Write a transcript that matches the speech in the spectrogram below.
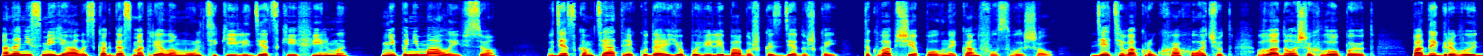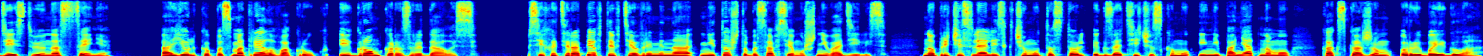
Она не смеялась, когда смотрела мультики или детские фильмы, не понимала и все. В детском театре, куда ее повели бабушка с дедушкой, так вообще полный конфуз вышел. Дети вокруг хохочут, в ладоши хлопают, подыгрывают действию на сцене. А Юлька посмотрела вокруг и громко разрыдалась. Психотерапевты в те времена не то чтобы совсем уж не водились, но причислялись к чему-то столь экзотическому и непонятному, как, скажем, рыба-игла,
